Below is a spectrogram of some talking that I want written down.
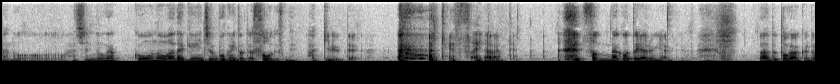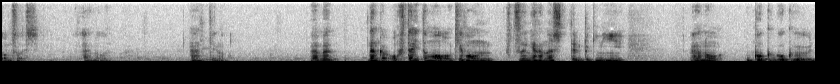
な。あの走りの学校の和田健一は僕にとってはそうですね。はっきり言って。天才だなみたいな。そんなことやるんやみたいな。あと戸川君とかもそうだし。あのなんていうの？まあなんかお二人とも基本普通に話してる時にあのごくごく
